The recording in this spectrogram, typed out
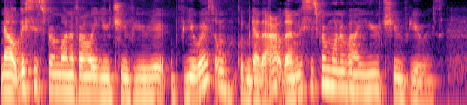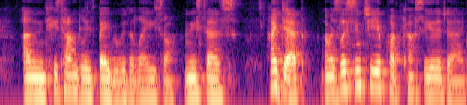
Now, this is from one of our YouTube view- viewers. Oh, couldn't get that out then. This is from one of our YouTube viewers. And his handle is Baby with a Laser. And he says, Hi, Deb. I was listening to your podcast the other day,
